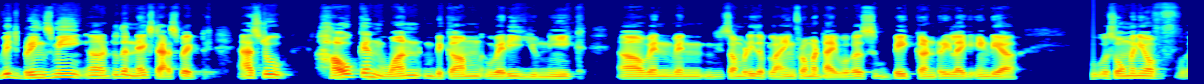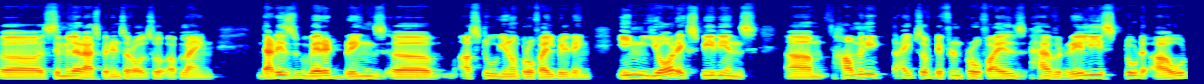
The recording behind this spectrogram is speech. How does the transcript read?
Which brings me uh, to the next aspect as to how can one become very unique uh, when when somebody is applying from a diverse big country like India so many of uh, similar aspirants are also applying. That is where it brings uh, us to you know profile building. In your experience um, how many types of different profiles have really stood out?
